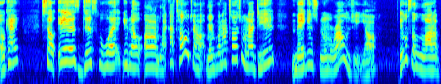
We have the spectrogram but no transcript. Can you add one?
Okay, so is this what you know? Um, like I told y'all. Remember when I told you when I did Megan's numerology, y'all? It was a lot of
